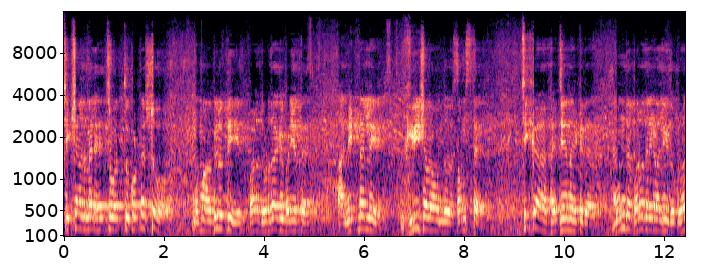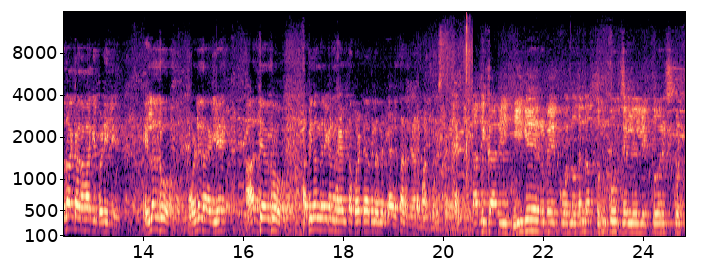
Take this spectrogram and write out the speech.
ಶಿಕ್ಷಣದ ಮೇಲೆ ಹೆಚ್ಚು ಒತ್ತು ಕೊಟ್ಟಷ್ಟು ನಮ್ಮ ಅಭಿವೃದ್ಧಿ ಬಹಳ ದೊಡ್ಡದಾಗಿ ಬೆಳೆಯುತ್ತೆ. ಆ ನಿಟ್ಟಿನಲ್ಲಿ ಗಿರೀಶ್ ಅವರ ಒಂದು ಸಂಸ್ಥೆ ಚಿಕ್ಕ ಹೆಜ್ಜೆಯನ್ನು ಇಟ್ಟಿದೆ. ಮುಂದೆ ಬರೋ ದಿನಗಳಲ್ಲಿ ಇದು ಬೃಹದಾಕಾರವಾಗಿ ಬೆಳೀಲಿ. ಎಲ್ಲರಿಗೂ ಒಳ್ಳೇದಾಗ್ಲಿ. ಆದ್ಯಾಗೂ ಅಭಿನಂದನೆಗಳನ್ನ ಹೇಳ್ತಾ ಬರ್ಡೇ ಅಭಿನಂದನೆಗಳು ಹೇಳ್ತಾ ಮಾತು ಅಧಿಕಾರಿ ಹೀಗೆ ಇರಬೇಕು ಅನ್ನೋದನ್ನ ತುಮಕೂರು ಜಿಲ್ಲೆಯಲ್ಲಿ ತೋರಿಸಿಕೊಟ್ಟ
